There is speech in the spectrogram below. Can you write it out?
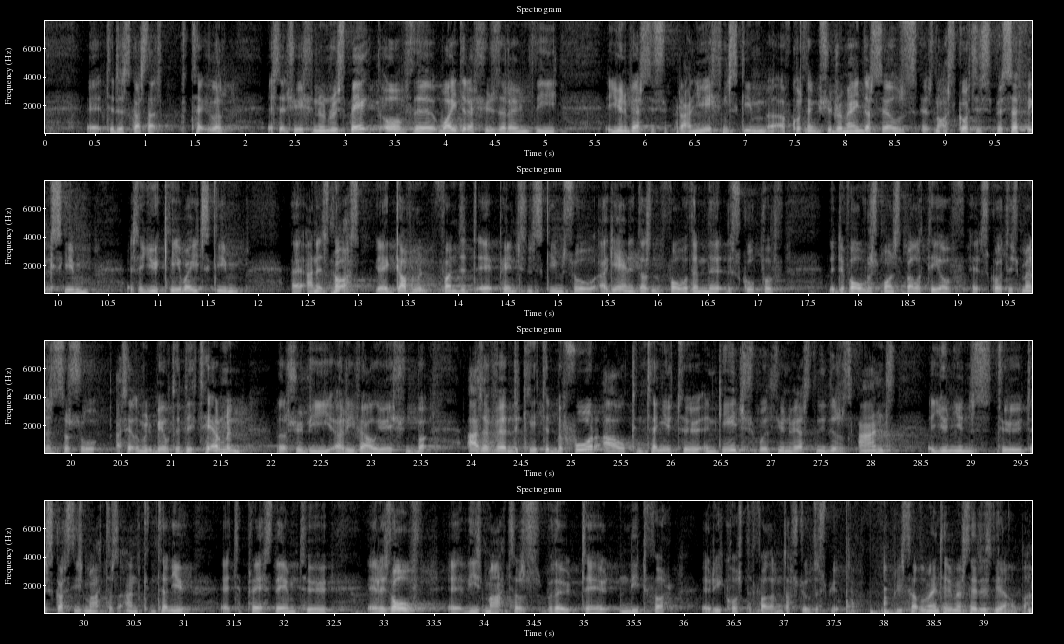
uh, to discuss that particular uh, situation. In respect of the wider issues around the university superannuation scheme, of course, I think we should remind ourselves it's not a Scottish-specific scheme, it's a UK-wide scheme, uh, and it's not a, a government-funded uh, pension scheme. So, again, it doesn't fall within the, the scope of the devolved responsibility of uh, Scottish ministers. So, I certainly wouldn't be able to determine there should be a revaluation. But as I've indicated before, I'll continue to engage with university leaders and uh, unions to discuss these matters and continue uh, to press them to uh, resolve uh, these matters without uh, need for uh, recourse to further industrial dispute. Please supplementary, Mercedes de Alba.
